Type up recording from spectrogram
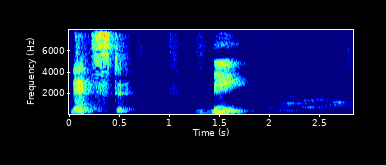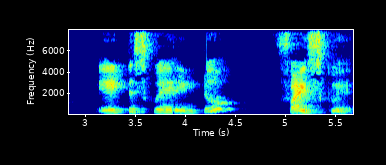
Next. B. 8 square into 5 square.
